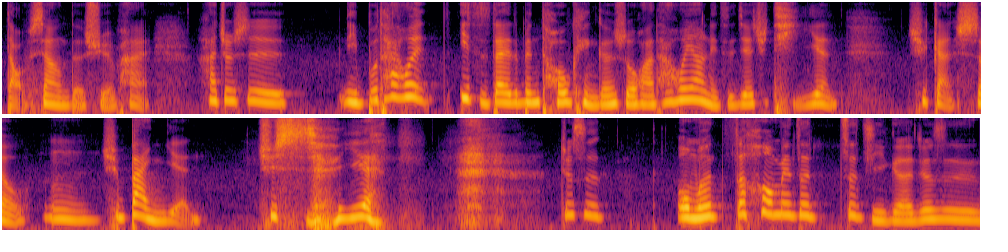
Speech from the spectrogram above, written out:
导向的学派，他就是你不太会一直在这边 talking 跟说话，他会让你直接去体验。去感受，嗯，去扮演，去实验，就是我们这后面这这几个，就是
